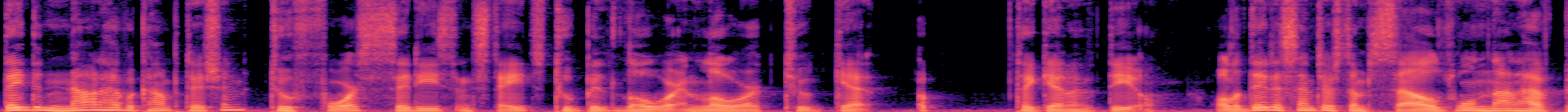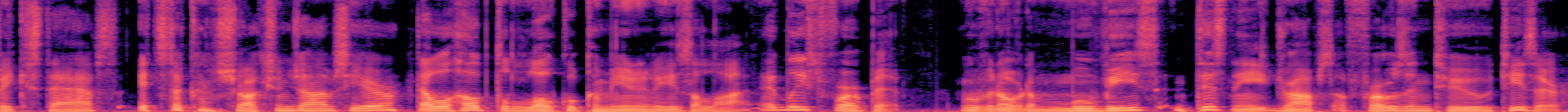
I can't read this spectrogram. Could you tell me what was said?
they did not have a competition to force cities and states to bid lower and lower to get a, to get a deal. While the data centers themselves will not have big staffs, it's the construction jobs here that will help the local communities a lot, at least for a bit. Moving over to movies, Disney drops a Frozen 2 teaser.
